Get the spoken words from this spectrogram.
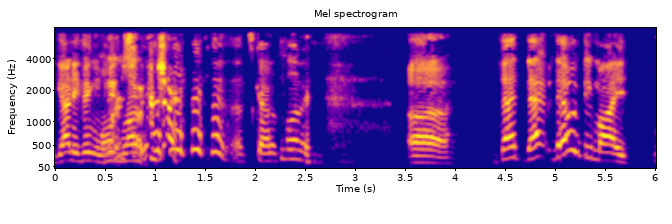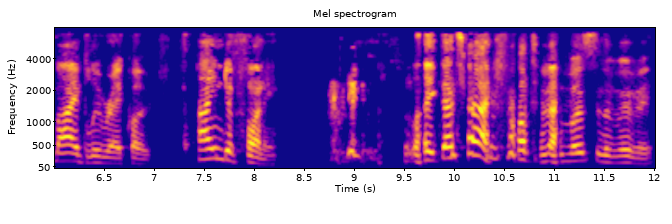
You got anything larger? That's kind of funny. Uh, that that that would be my my Blu-ray quote. Kind of funny. like that's how I felt about most of the movie.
